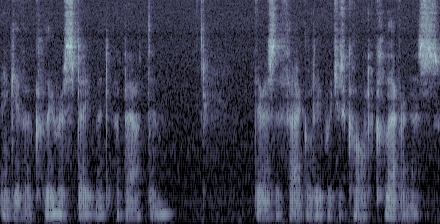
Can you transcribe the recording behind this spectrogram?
and give a clearer statement about them. There is a faculty which is called cleverness.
